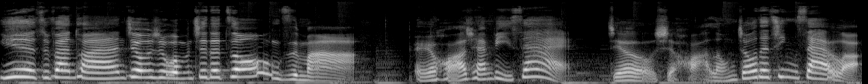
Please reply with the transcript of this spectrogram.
叶子饭团就是我们吃的粽子嘛，而划船比赛就是划龙舟的竞赛了。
